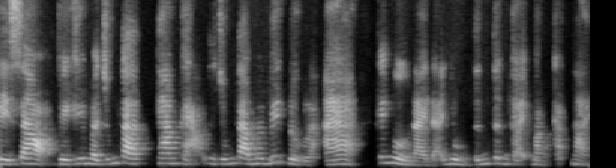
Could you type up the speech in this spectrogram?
vì sao? Vì khi mà chúng ta tham khảo thì chúng ta mới biết được là à cái người này đã dùng tính tin cậy bằng cách này.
